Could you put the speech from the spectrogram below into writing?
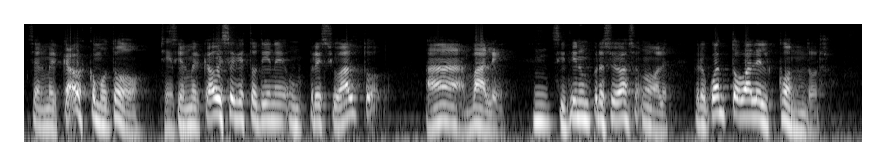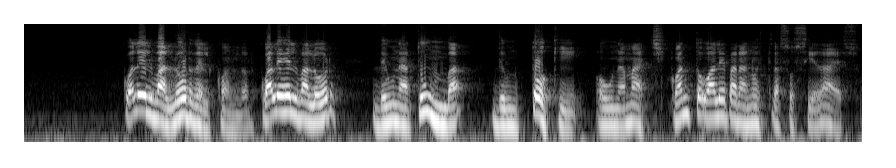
O sea, el mercado es como todo. Si el mercado dice que esto tiene un precio alto, ah, vale. Mm. Si tiene un precio bajo, no vale. Pero ¿cuánto vale el cóndor? ¿Cuál es el valor del cóndor? ¿Cuál es el valor de una tumba, de un toki o una machi? ¿Cuánto vale para nuestra sociedad eso?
